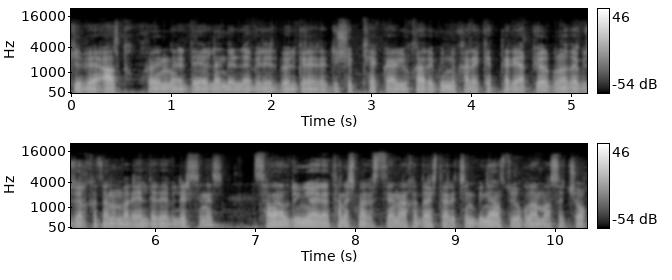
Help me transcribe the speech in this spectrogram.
gibi altcoin'ler değerlendirilebilir bölgelere düşüp tekrar yukarı günlük hareketler yapıyor. Burada güzel kazanımlar elde edebilirsiniz. Sanal dünya ile tanışmak isteyen arkadaşlar için Binance uygulaması çok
